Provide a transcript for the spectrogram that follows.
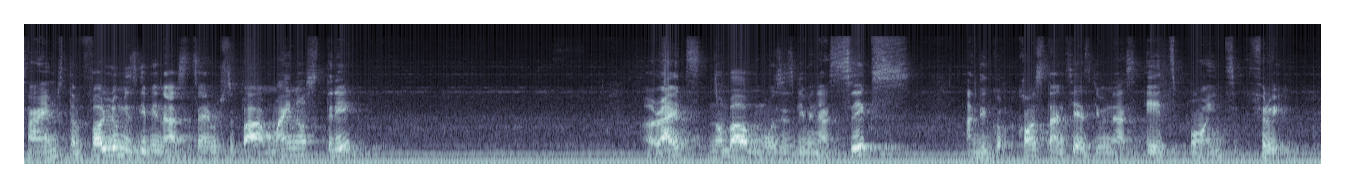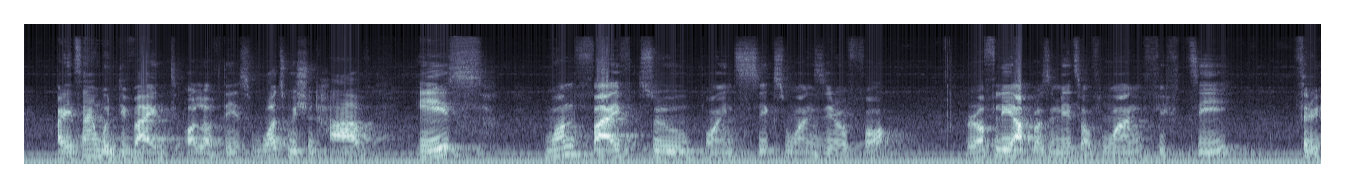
times the volume is given as 10 raised to power minus 3 all right number of moles is given as 6 and the constant here is given as 8.3. By the time we divide all of this, what we should have is 152.6104, roughly approximate of 153.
